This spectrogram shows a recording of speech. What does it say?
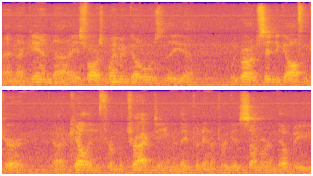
And again, uh, as far as women goes, the uh, we brought up Sydney Golf and Kelly from the track team, and they put in a pretty good summer, and they'll be.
